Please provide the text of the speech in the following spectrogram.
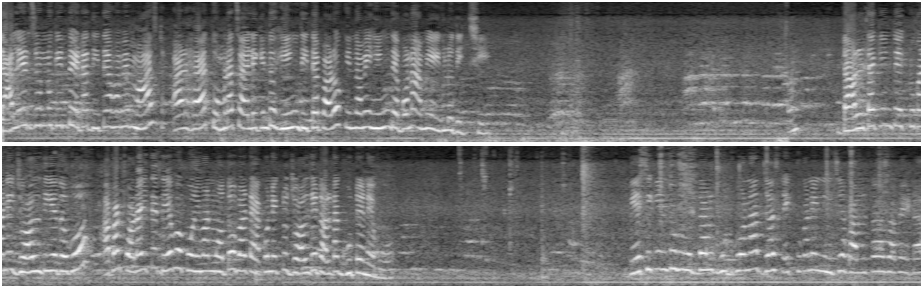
ডালের জন্য কিন্তু এটা দিতে হবে মাস্ট আর হ্যাঁ তোমরা চাইলে কিন্তু হিং দিতে পারো কিন্তু আমি হিং দেবো না আমি এইগুলো দিচ্ছি। ডালটা কিন্তু একটুখানি জল দিয়ে দেবো। আবার কড়াইতে দেবো পরিমাণ মতো বাট এখন একটু জল দিয়ে ডালটা ঘুটে নেব। বেশি কিন্তু মুগ ডাল ঘুটবো না জাস্ট একটুখানি নিচে হালকা ভাবে এটা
